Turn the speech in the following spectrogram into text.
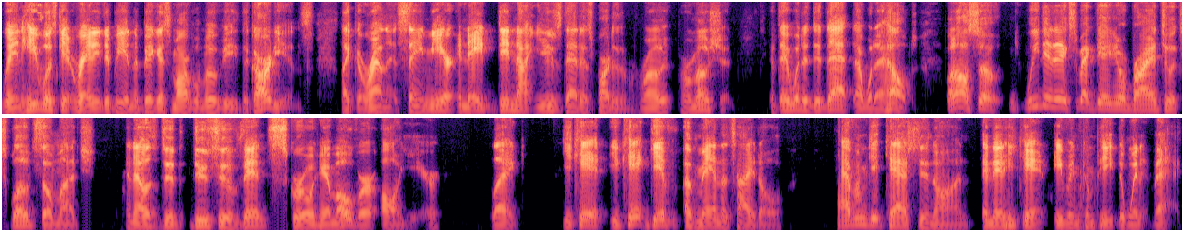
when he was getting ready to be in the biggest Marvel movie, The Guardians, like around that same year, and they did not use that as part of the promo- promotion. If they would have did that, that would have helped. But also, we didn't expect Daniel Bryan to explode so much, and that was due, due to Vince screwing him over all year. Like you can't you can't give a man the title, have him get cashed in on, and then he can't even compete to win it back,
